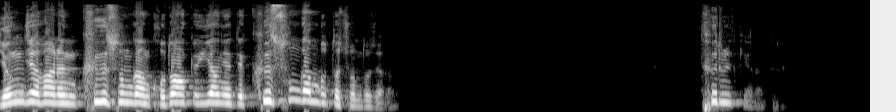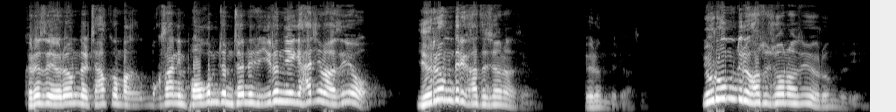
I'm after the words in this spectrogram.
영접하는 그 순간, 고등학교 2학년 때 그 순간부터 전도자라. 틀을 깨어나더라. 그래서 여러분들 자꾸 막 목사님 복음 좀 전해줘 이런 얘기 하지 마세요. 여러분들이 가서 전하세요. 여러분들이 가서. 여러분들이 가서 전하세요, 여러분들이.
